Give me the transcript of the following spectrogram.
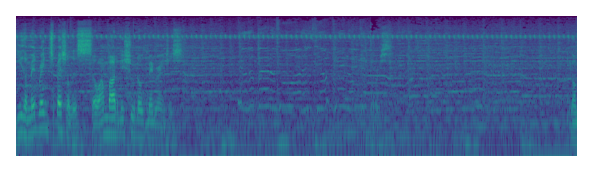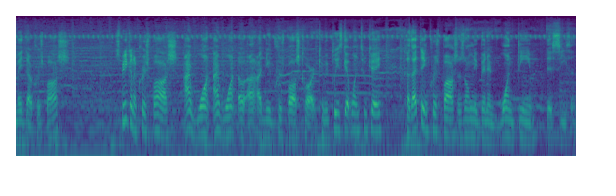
he's a mid-range specialist, so I'm about to be shooting those mid-ranges. Of course. You gonna make that Chris Bosh? Speaking of Chris Bosh, I want I want a, a, a new Chris Bosh card. Can we please get one 2K? Cause I think Chris Bosh has only been in one theme this season.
